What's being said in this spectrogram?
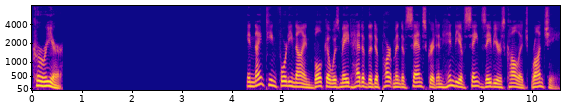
Career In 1949 Bulcke was made head of the Department of Sanskrit and Hindi of St. Xavier's College, Ranchi.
